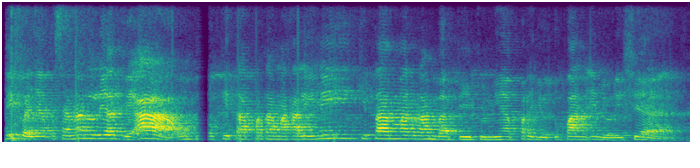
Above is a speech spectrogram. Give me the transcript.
ini banyak pesanan lihat WA untuk kita pertama kali ini kita merambah di dunia per Indonesia.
